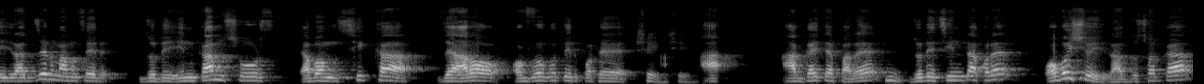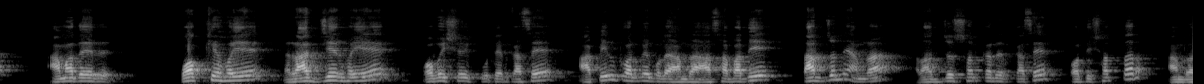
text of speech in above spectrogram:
এই রাজ্যের মানুষের যদি ইনকাম সোর্স এবং শিক্ষা যে আরও অগ্রগতির পথে আগাইতে পারে যদি চিন্তা করে অবশ্যই রাজ্য সরকার আমাদের পক্ষে হয়ে রাজ্যের হয়ে অবশ্যই কোর্টের কাছে আপিল করবে বলে আমরা আশাবাদী। তার জন্য আমরা রাজ্য সরকারের কাছে অতি সত্বর আমরা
